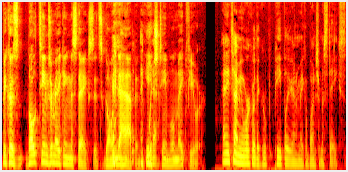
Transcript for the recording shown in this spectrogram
Because both teams are making mistakes. It's going to happen. Yeah. Which team will make fewer? Anytime you work with a group of people, you're going to make a bunch of mistakes.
